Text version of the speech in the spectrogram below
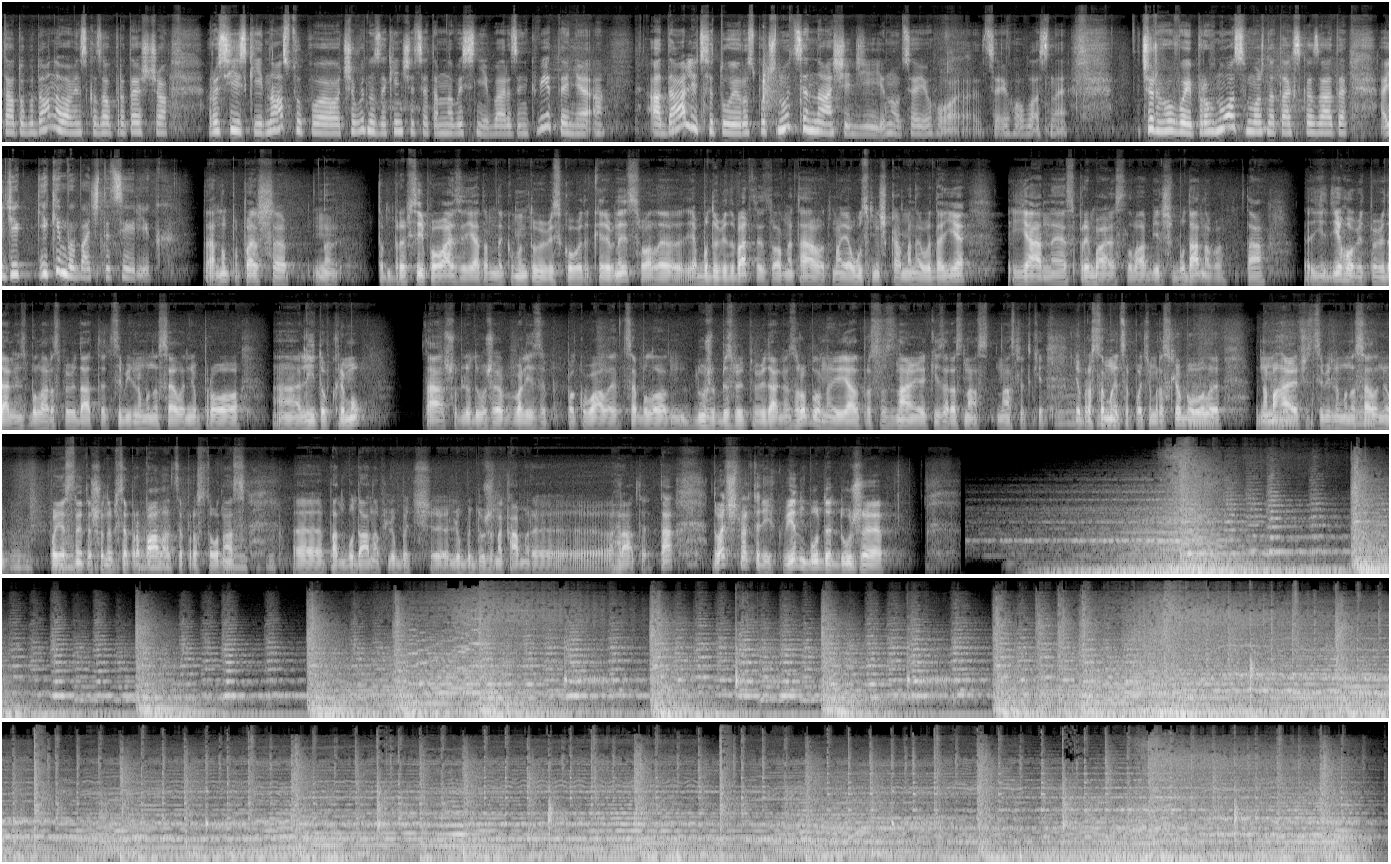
Тато Буданова він сказав про те, що російський наступ е, очевидно закінчиться там навесні, березень-квітень. А, далі цитую, розпочнуться наші дії. Ну це його, це його власне черговий прогноз, можна так сказати. Яким ви бачите цей рік? Та, ну, по-перше, ну, там, при всій повазі я там не коментую військове керівництво, але я буду відвертий з вами. Та, от моя усмішка мене видає. Я не сприймаю слова більше Буданова. Та. Його відповідальність була розповідати цивільному населенню про е, літо в Криму. Та, щоб люди вже валізи пакували. Це було дуже безвідповідально зроблено. І я просто знаю, які зараз нас, наслідки. І просто ми це потім розхльобували, намагаючись цивільному населенню пояснити, що не все пропало. Це просто у нас е, пан Буданов любить, е, любить дуже на камери е, грати. Та? 24 рік він буде дуже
